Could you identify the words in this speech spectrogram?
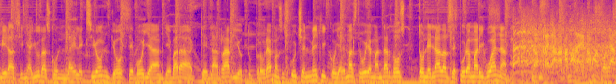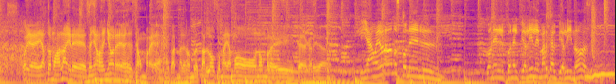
Mira, si me ayudas con la elección, yo te voy a llevar a que la radio, tu programa se escuche en México y además te voy a mandar dos toneladas de pura marihuana. No, hombre, vamos a, vamos a colgarle. Oye, ya estamos al aire, señoras y señores. Este hombre, el hombre está loco, me llamó un hombre ahí que quería. Y ya, güey, ahora vamos con el. Con el, con el piolín, le marca el piolín, ¿no? Así.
